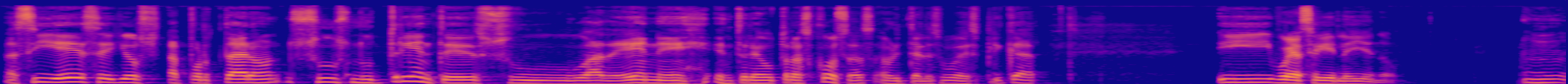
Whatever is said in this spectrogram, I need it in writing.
Así es, ellos aportaron sus nutrientes, su ADN, entre otras cosas. Ahorita les voy a explicar. Y voy a seguir leyendo. Mm,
